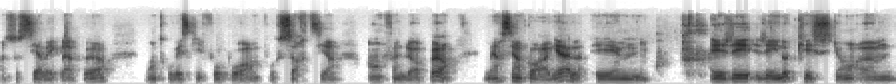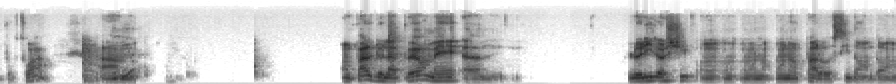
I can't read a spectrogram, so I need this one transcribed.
un souci avec la peur vont trouver ce qu'il faut pour, pour sortir enfin de leur peur. Merci encore, Agal. Et, hum, et j'ai une autre question pour toi. Hum, on parle de la peur, mais euh, le leadership, on, en parle aussi dans, dans,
